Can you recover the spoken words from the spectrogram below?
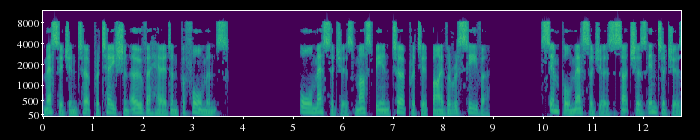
message interpretation overhead and performance. All messages must be interpreted by the receiver. Simple messages such as integers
